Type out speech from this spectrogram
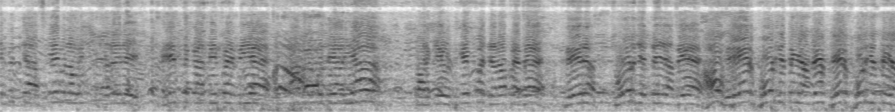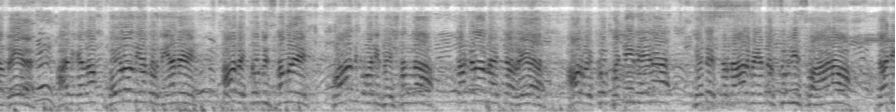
ਇਹ ਚਾਸ ਕੇ ਬਲੌਰੀ ਖੜੇ ਨੇ। ਮਿਹਨਤ ਕਰਨੀ ਪੈਂਦੀ ਹੈ। ਆਹ ਕਰਕੇ ਉੱਠ ਕੇ ਭੱਜਣਾ ਪੈਂਦਾ ਹੈ। ਫਿਰ ਥੋੜ ਜਿੱਤੇ ਜਾਂਦੇ ਆ ਆਓ। ਫੇਰ ਫੋੜ ਜਿੱਤੇ ਜਾਂਦੇ ਆ ਫੇਰ ਫੋੜ ਜਿੱਤੇ ਜਾਂਦੇ ਆ ਅੱਜ ਕੱਲ੍ਹ ਫੋੜਾਂ ਦੀਆਂ ਤੁਰਦੀਆਂ ਨੇ। ਆਹ ਵੇਖੋ ਵੀ ਸਾਹਮਣੇ ਬਾਂਝ ਕੁਆਲੀਫਿਕੇਸ਼ਨ ਦਾ ਤਕੜਾ ਮੈਚ ਚੱਲ ਰਿਹਾ ਆਹ ਵੇਖੋ ਵੱਡੀ ਦੇਣ ਜਿਹਦੇ ਸਰਦਾਰ ਮਹਿੰਦਰ ਸਿੰਘ ਜੀ ਸਹਾਣਾ ਸਾਡੀ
